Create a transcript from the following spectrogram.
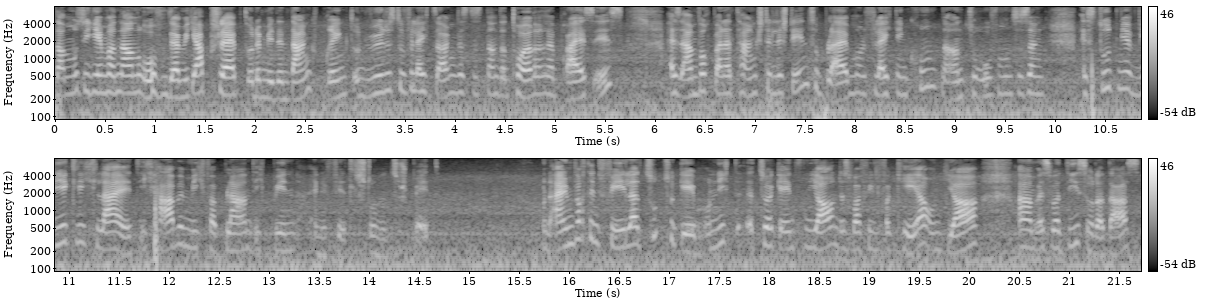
dann muss ich jemanden anrufen, der mich abschleppt oder mir den Dank bringt. Und würdest du vielleicht sagen, dass das dann der teurere Preis ist, als einfach bei einer Tankstelle stehen zu bleiben und vielleicht den Kunden anzurufen und zu sagen, es tut mir wirklich leid, ich habe mich verplant, ich bin eine Viertelstunde zu spät. Und einfach den Fehler zuzugeben und nicht zu ergänzen, ja, und es war viel Verkehr und ja, ähm, es war dies oder das,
